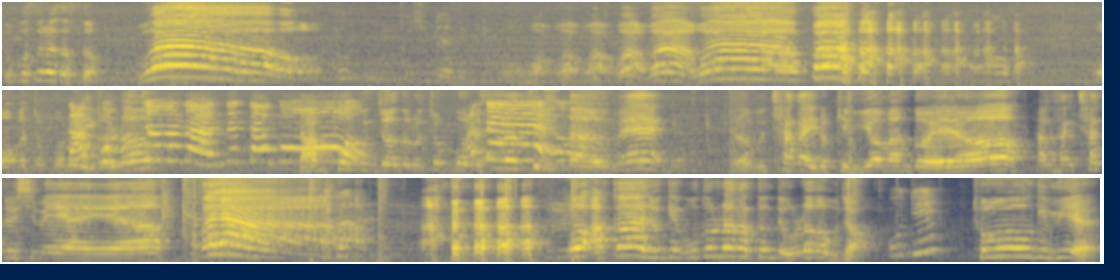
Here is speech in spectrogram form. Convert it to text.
쪼꼬 쓰러졌어. 와! 어, 조심해야 돼. 와 와 와 와 와와 빠! 어. 어 쪼꼬를 난폭 이걸로 운전하면 안 된다고. 난폭 운전으로 쪼꼬를 안 돼! 쓰러뜨린 어. 다음에 여러분 차가 이렇게 위험한 거예요. 항상 차 조심해야 해요. 빠야! 어 아까 여기 못 올라갔던데 올라가 보자. 어디? 저기 위에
